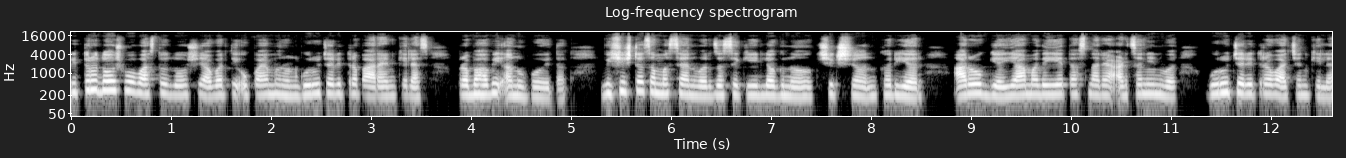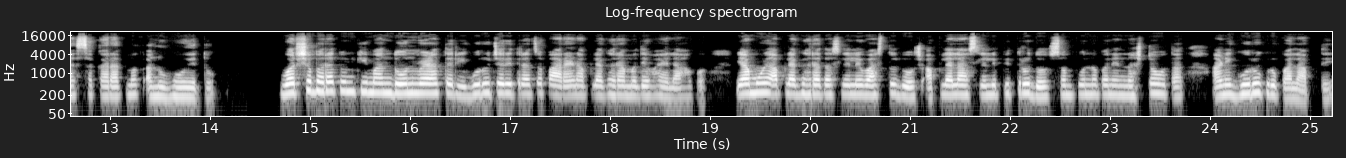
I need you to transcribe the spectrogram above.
पितृदोष व वास्तुदोष यावरती उपाय म्हणून गुरुचरित्र पारायण केल्यास प्रभावी अनुभव येतात. विशिष्ट समस्यांवर जसे की लग्न शिक्षण करिअर आरोग्य यामध्ये येत असणाऱ्या अडचणींवर गुरुचरित्र वाचन केल्यास सकारात्मक अनुभव येतो. वर्षभरातून किमान दोन वेळा तरी गुरुचरित्राचं पारायण आपल्या घरामध्ये व्हायला हवं. यामुळे आपल्या घरात असलेले वास्तुदोष आपल्याला असलेले पितृदोष संपूर्णपणे नष्ट होतात आणि गुरुकृपा लाभते.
